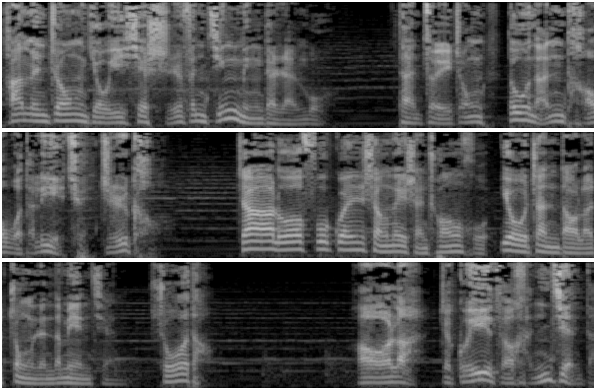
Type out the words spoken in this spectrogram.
他们中有一些十分精明的人物。但最终都难逃我的猎犬之口。扎罗夫关上那扇窗户，又站到了众人的面前，说道：“好了，这规则很简单，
